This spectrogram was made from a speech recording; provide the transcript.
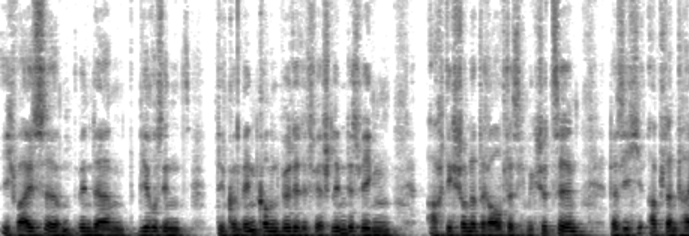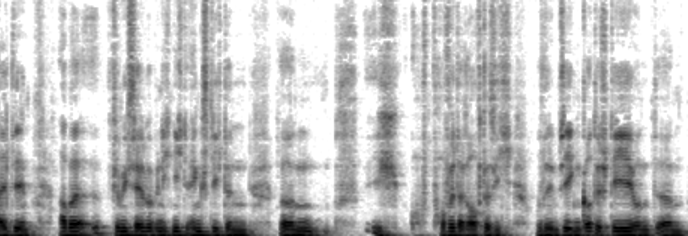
ich weiß, ähm, wenn der Virus in den Konvent kommen würde, das wäre schlimm. Deswegen achte ich schon darauf, dass ich mich schütze, dass ich Abstand halte. Aber für mich selber bin ich nicht ängstlich, denn ähm, ich hoffe darauf, dass ich unter dem Segen Gottes stehe und ähm,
